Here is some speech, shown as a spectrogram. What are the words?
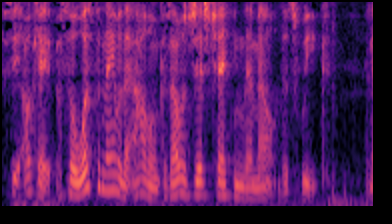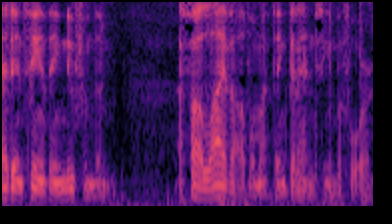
See, okay, so what's the name of the album? Because I was just checking them out this week, and I didn't see anything new from them. I saw a live album, I think, that I hadn't seen before.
